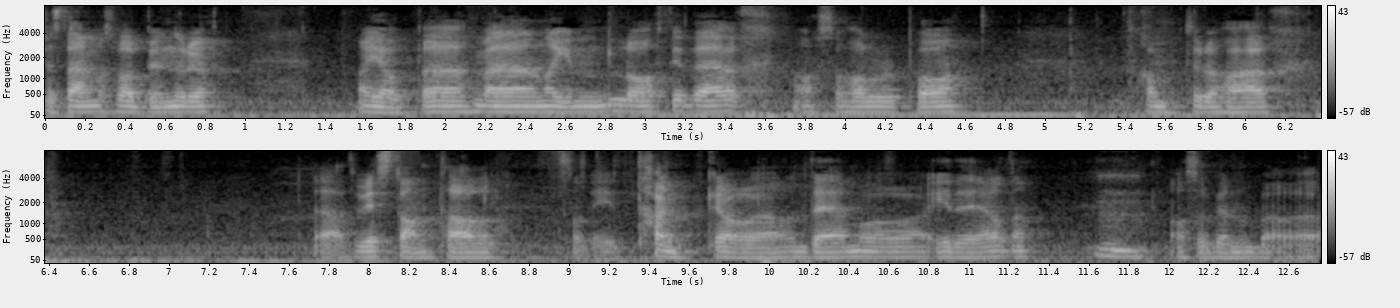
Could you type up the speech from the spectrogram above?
bestemmer, så bare begynner du å jobbe med noen låtideer, og så holder du på fram til du har ja, et visst antall sånn, tanker og demoer og ideer. Da. Mm. Og så begynner du bare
